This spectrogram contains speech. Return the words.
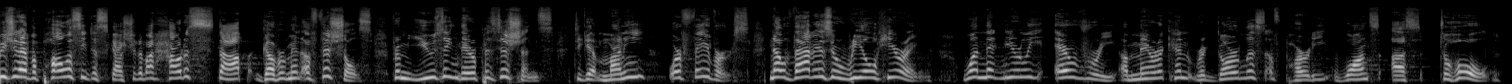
We should have a policy discussion about how to stop government officials from using their positions to get money or favors. Now, that is a real hearing, one that nearly every American, regardless of party, wants us to hold.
